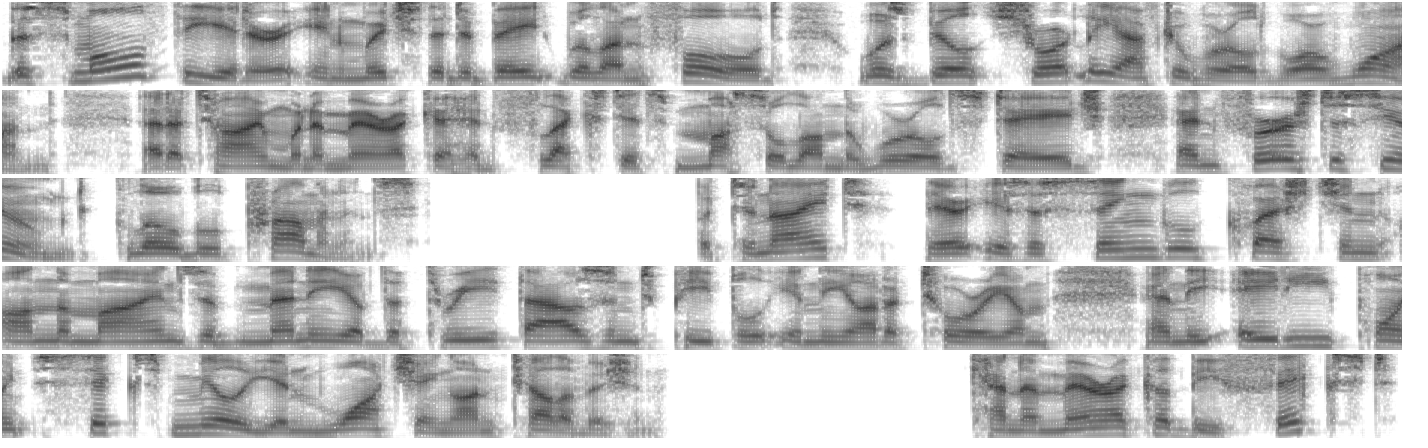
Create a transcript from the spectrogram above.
The small theater in which the debate will unfold was built shortly after World War I, at a time when America had flexed its muscle on the world stage and first assumed global prominence. But tonight, there is a single question on the minds of many of the 3,000 people in the auditorium and the 80.6 million watching on television. Can America be fixed?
